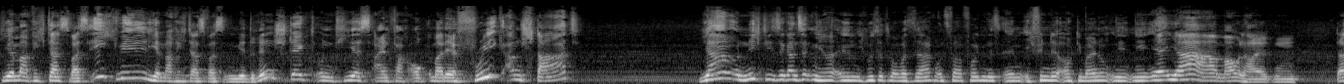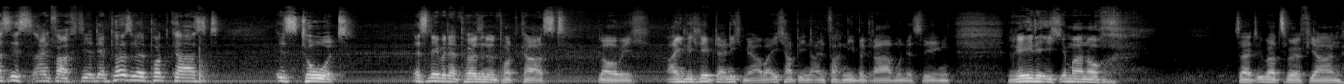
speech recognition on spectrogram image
hier mache ich das, was ich will, hier mache ich das, was in mir drin steckt und hier ist einfach auch immer der Freak am Start. Ja, und nicht diese ganze, ja, ähm, ich muss jetzt mal was sagen, und zwar folgendes, ähm, ich finde auch die Meinung, ja, ja, Maul halten. Das ist einfach, der, der Personal Podcast ist tot. Es lebe der Personal Podcast, glaube ich. Eigentlich lebt er nicht mehr, aber ich habe ihn einfach nie begraben und deswegen rede ich immer noch seit über zwölf Jahren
